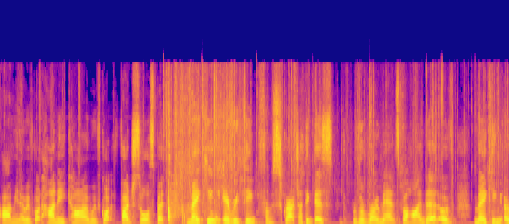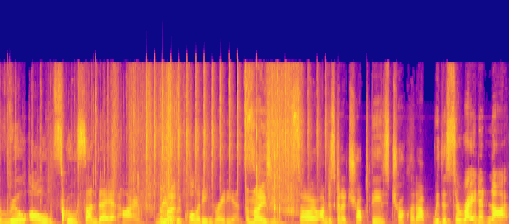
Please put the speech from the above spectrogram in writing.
Um, you know, we've got honeycomb, we've got fudge sauce, but making everything from scratch, I think there's the romance behind it of making a real old school sundae at home. Really Ama- good quality ingredients. Amazing. So I'm just going to chop this chocolate up with a serrated knife.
